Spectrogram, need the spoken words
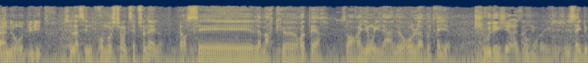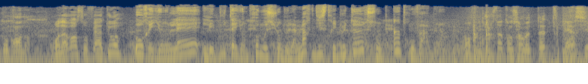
un euro du litre. Celle-là, c'est une promotion exceptionnelle. Alors, c'est la marque euh, Repère. En rayon, il a un euro la bouteille. Je vous dis que j'ai raison. moi. J'essaye de comprendre. On avance, on fait un tour? Au rayon lait, les bouteilles en promotion de la marque distributeur sont introuvables. On fait juste attention à votre tête. Merci.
